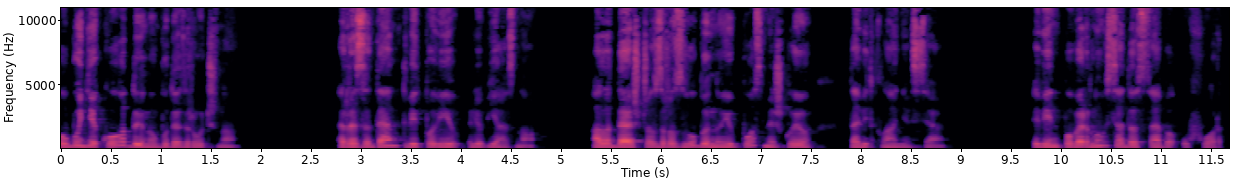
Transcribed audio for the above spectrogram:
у будь-яку годину буде зручно. Резидент відповів люб'язно, але дещо з розгубленою посмішкою та відкланявся. Він повернувся до себе у форт.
